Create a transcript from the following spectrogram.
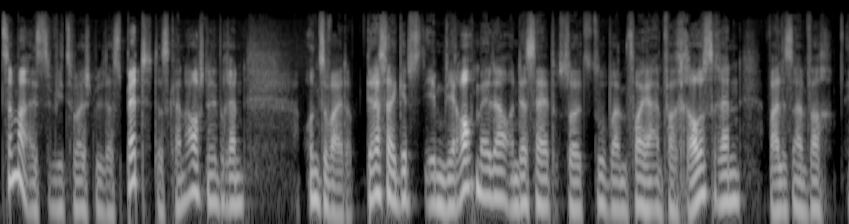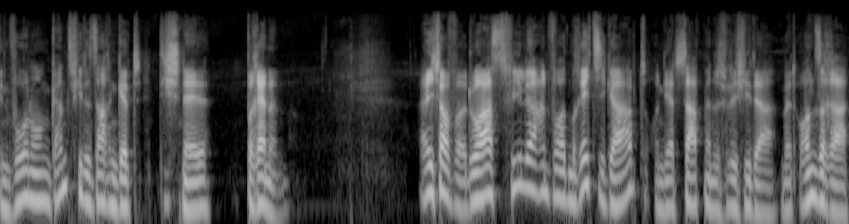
Zimmer ist, wie zum Beispiel das Bett, das kann auch schnell brennen und so weiter. Deshalb gibt es eben die Rauchmelder und deshalb sollst du beim Feuer einfach rausrennen, weil es einfach in Wohnungen ganz viele Sachen gibt, die schnell brennen. Ich hoffe, du hast viele Antworten richtig gehabt und jetzt starten wir natürlich wieder mit unserer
